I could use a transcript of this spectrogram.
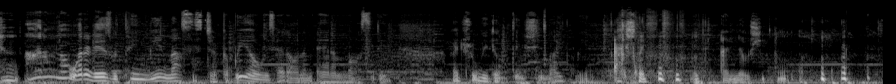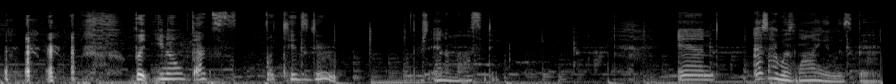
And i don't know what it is between me and my sister but we always had on an animosity. I truly don't think she liked me actually. I know she didn't. But you know that's what kids do. There's animosity. And as i was lying in this bed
